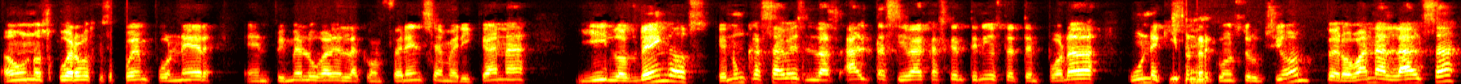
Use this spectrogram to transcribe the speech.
a unos cuervos que se pueden poner en primer lugar en la conferencia americana. Y los Bengals, que nunca sabes las altas y bajas que han tenido esta temporada, un equipo en reconstrucción, pero van al alza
